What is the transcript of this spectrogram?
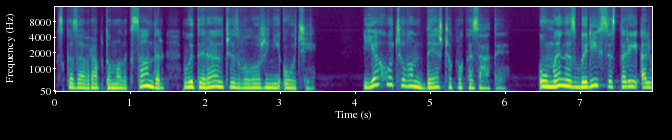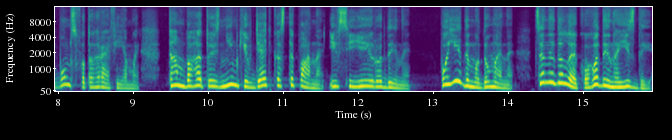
сказав раптом Олександр, витираючи зволожені очі. Я хочу вам дещо показати. У мене зберігся старий альбом з фотографіями. Там багато знімків дядька Степана і всієї родини. Поїдемо до мене. Це недалеко, година їзди.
